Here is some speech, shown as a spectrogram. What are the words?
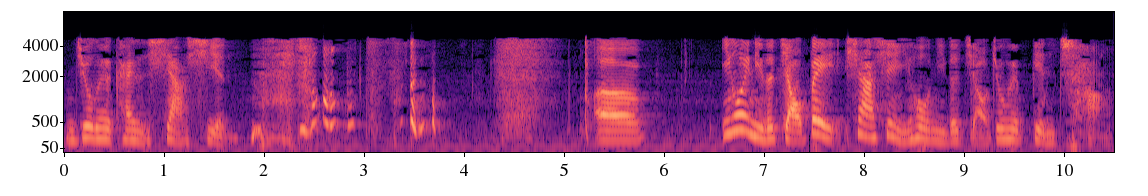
你就会开始下陷，呃，因为你的脚背下陷以后，你的脚就会变长，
